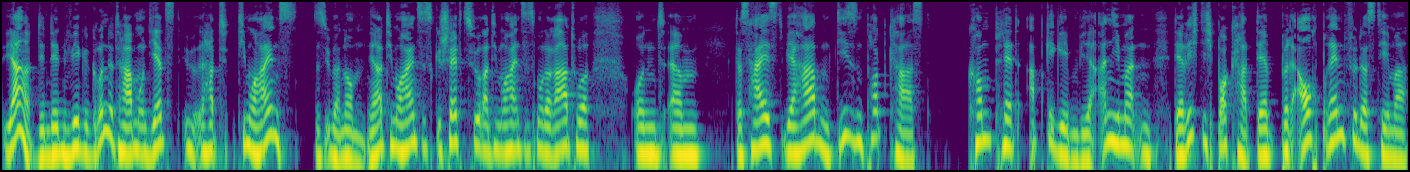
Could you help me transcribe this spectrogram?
ja, den, den wir gegründet haben. Und jetzt hat Timo Heinz das übernommen. Ja, Timo Heinz ist Geschäftsführer, Timo Heinz ist Moderator. Und ähm, das heißt, wir haben diesen Podcast komplett abgegeben wieder an jemanden, der richtig Bock hat, der auch brennt für das Thema,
